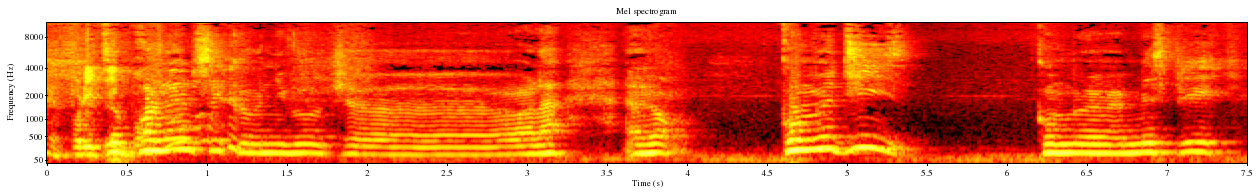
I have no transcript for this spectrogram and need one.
politique. Le problème, c'est qu'au niveau que euh, voilà. Alors, qu'on me dise, qu'on me m'explique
